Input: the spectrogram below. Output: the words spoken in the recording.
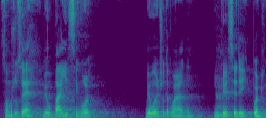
são José, meu Pai e Senhor, meu anjo da guarda, intercedei por mim.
